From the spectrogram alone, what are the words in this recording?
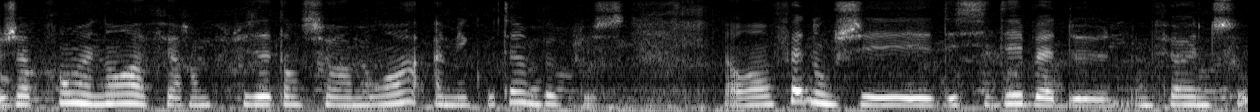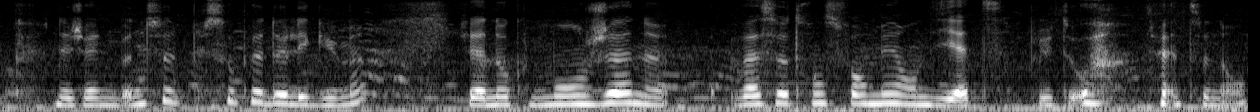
j'apprends maintenant à faire un peu plus attention à moi, à m'écouter un peu plus. Alors en fait, j'ai décidé bah, de, me faire une soupe, déjà une bonne soupe, de légumes. donc mon jeûne va se transformer en diète plutôt maintenant.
